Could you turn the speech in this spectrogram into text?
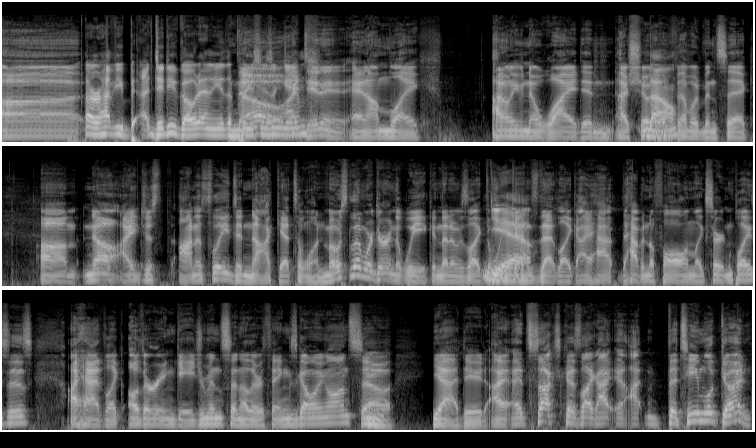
Uh, or have you? Did you go to any of the preseason no, games? I didn't, and I'm like, I don't even know why I didn't. I should have. No. That would have been sick. Um, no, I just honestly did not get to one. Most of them were during the week, and then it was like the yeah. weekends that like I ha- happened to fall in like certain places. I had like other engagements and other things going on, so. Mm. Yeah, dude. I it sucks because like I, I, the team looked good.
